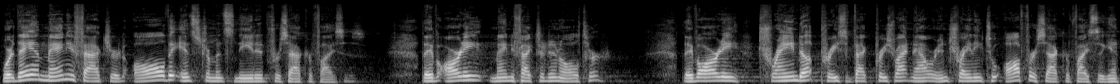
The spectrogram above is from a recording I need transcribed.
where they have manufactured all the instruments needed for sacrifices. They've already manufactured an altar. They've already trained up priests. In fact, priests right now are in training to offer sacrifices again.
